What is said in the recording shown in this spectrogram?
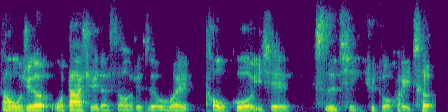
那我觉得我大学的时候，就是我会透过一些事情去做回测，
